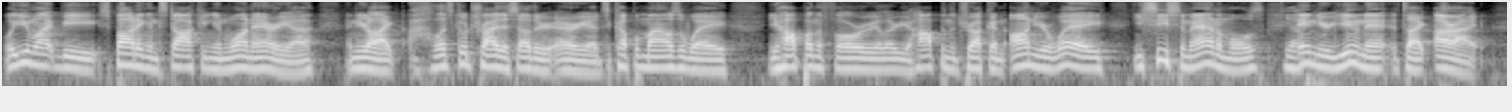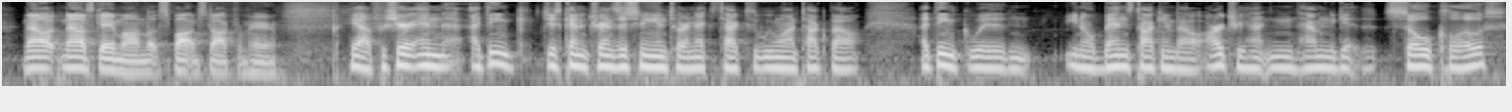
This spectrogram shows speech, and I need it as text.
Well, you might be spotting and stalking in one area, and you're like, "Ah, let's go try this other area. It's a couple miles away. You hop on the four wheeler, you hop in the truck, and on your way, you see some animals Yep. in your unit. It's like, all right, now now it's game on. Let's spot and stalk from here. Yeah, for sure. And I think just kind of transitioning into our next tactic we want to talk about, I think when you know Ben's talking about archery hunting, having to get so close,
